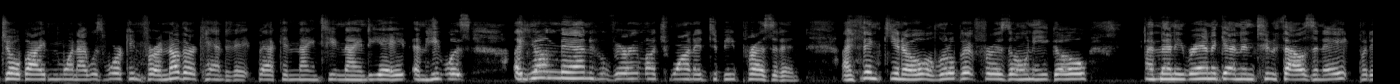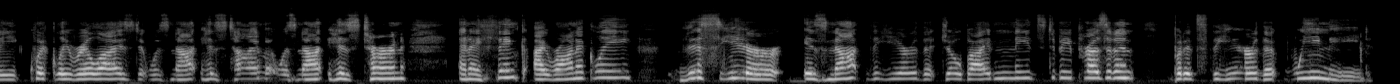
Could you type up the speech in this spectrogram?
Joe Biden when I was working for another candidate back in 1998. And he was a young man who very much wanted to be president. I think, you know, a little bit for his own ego. And then he ran again in 2008, but he quickly realized it was not his time, it was not his turn. And I think, ironically, this year is not the year that Joe Biden needs to be president but it's the year that we need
